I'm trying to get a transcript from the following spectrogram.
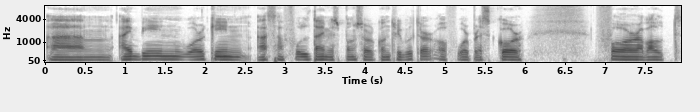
and I've been working as a full time sponsor contributor of WordPress Core for about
